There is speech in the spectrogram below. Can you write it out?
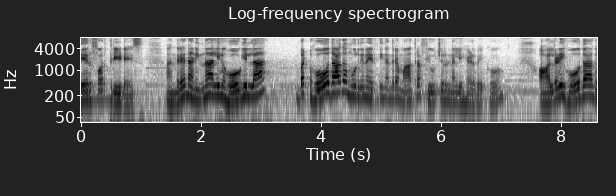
there for three days ಅಂದರೆ ನಾನು ಇನ್ನೂ ಅಲ್ಲಿಗೆ ಹೋಗಿಲ್ಲ ಬಟ್ ಹೋದಾಗ ಮೂರು ದಿನ ಇರ್ತೀನಿ ಅಂದರೆ ಮಾತ್ರ ಫ್ಯೂಚರ್ನಲ್ಲಿ ಹೇಳಬೇಕು. ಆಲ್ರೆಡಿ ಹೋದಾಗ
